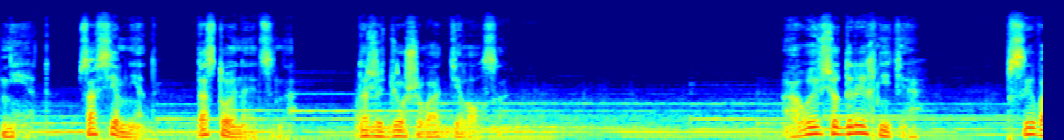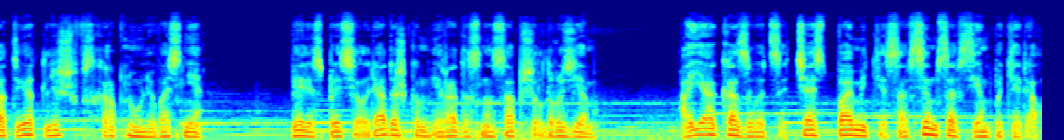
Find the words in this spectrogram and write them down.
Нет, совсем нет. Достойная цена. Даже дешево отделался. «А вы все дрыхнете!» Псы в ответ лишь всхрапнули во сне. Велес присел рядышком и радостно сообщил друзьям. «А я, оказывается, часть памяти совсем-совсем потерял».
